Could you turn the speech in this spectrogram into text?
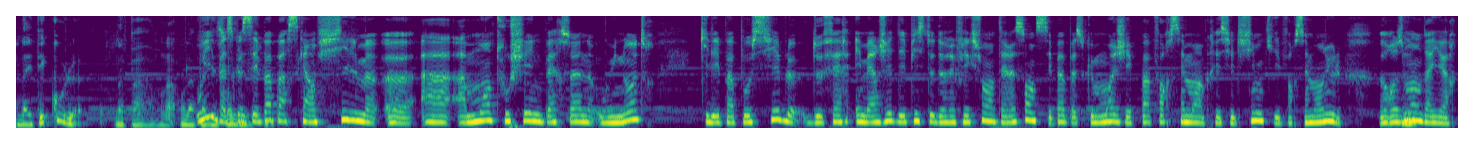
on a été cool. On n'a pas, on a, on pas Oui, parce que c'est pas parce qu'un film a, a moins touché une personne ou une autre qu'il n'est pas possible de faire émerger des pistes de réflexion intéressantes. C'est pas parce que moi j'ai pas forcément apprécié le film qu'il est forcément nul. Heureusement Mm. d'ailleurs.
